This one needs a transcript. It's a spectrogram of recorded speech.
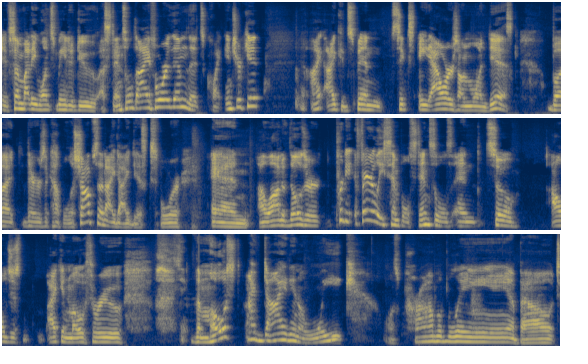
if somebody wants me to do a stencil dye for them that's quite intricate, I, I could spend six, eight hours on one disc. But there's a couple of shops that I dye discs for, and a lot of those are pretty fairly simple stencils. And so I'll just I can mow through. The most I've dyed in a week was probably about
